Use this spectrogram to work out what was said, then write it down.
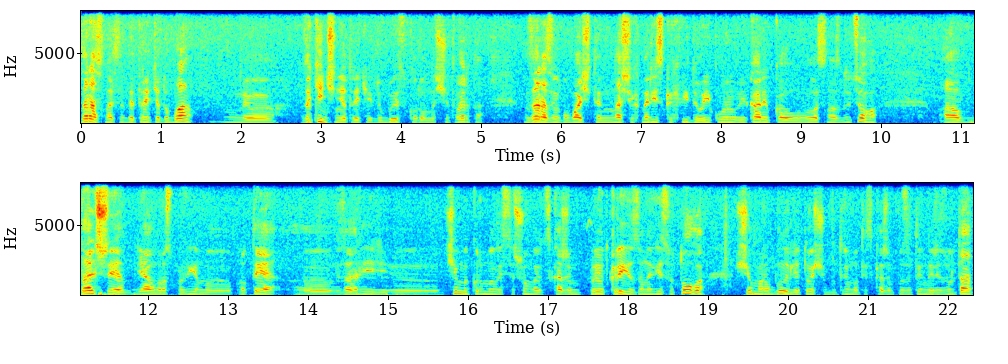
Зараз у нас іде третя доба, е, закінчення третьої доби, скоро у нас четверта. Зараз ви побачите на наших нарізках відео, яка рибка ловилася у нас до цього. А далі я вам розповім е, про те, е, взагалі, е, чим ми кормилися, що ми, скажімо, приоткрию занавісу того, що ми робили для того, щоб отримати, скажімо, позитивний результат,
